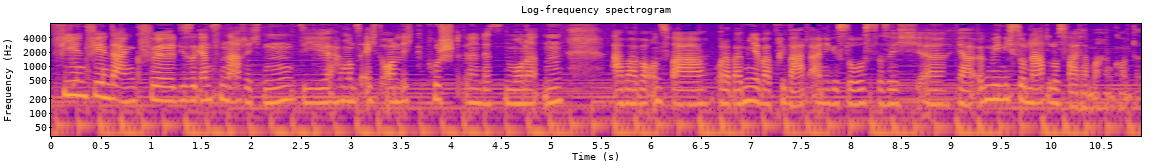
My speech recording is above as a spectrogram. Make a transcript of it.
vielen, vielen Dank für diese ganzen Nachrichten. Die haben uns echt ordentlich gepusht in den letzten Monaten. Aber bei uns war, oder bei mir war privat einiges los, dass ich äh, ja irgendwie nicht so nahtlos weitermachen konnte.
